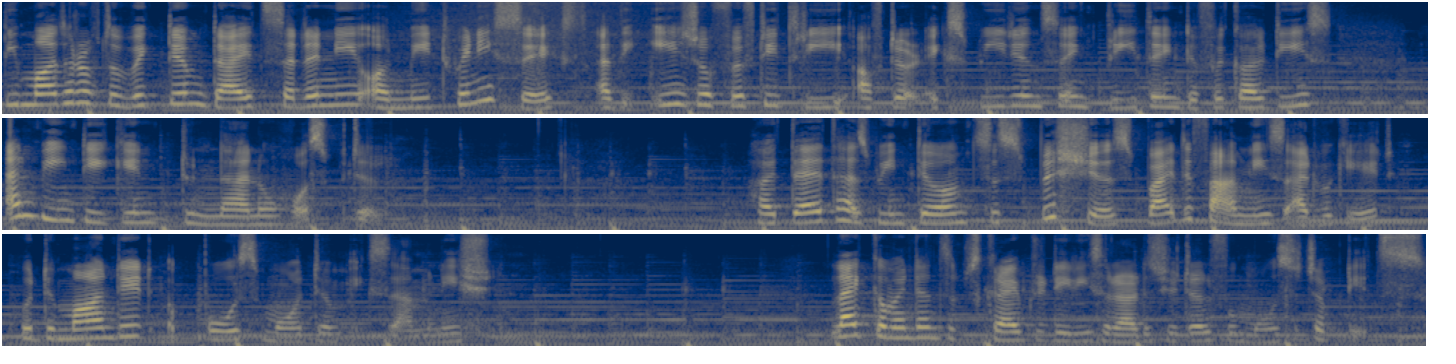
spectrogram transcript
The mother of the victim died suddenly on May 26 at the age of 53 after experiencing breathing difficulties and being taken to Nano Hospital. Her death has been termed suspicious by the family's advocate, who demanded a post mortem examination. Like, comment, and subscribe to Daily Salar Digital for more such updates.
